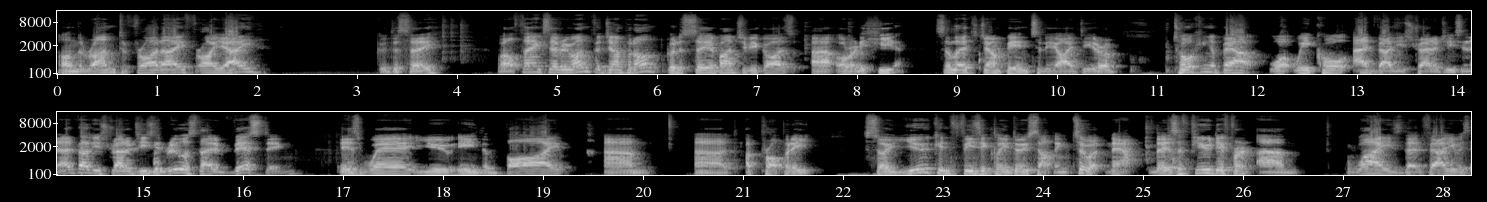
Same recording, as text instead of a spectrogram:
on the run to Friday. Friday. Good to see. Well, thanks everyone for jumping on. Good to see a bunch of you guys uh, already here. So let's jump into the idea of talking about what we call add value strategies. And add value strategies in real estate investing is where you either buy um, uh, a property so you can physically do something to it. Now, there's a few different um, ways that value is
